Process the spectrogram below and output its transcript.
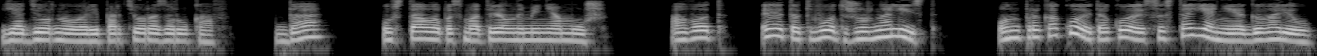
я дернула репортера за рукав. Да, устало посмотрел на меня муж. А вот этот вот журналист, он про какое такое состояние говорил?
